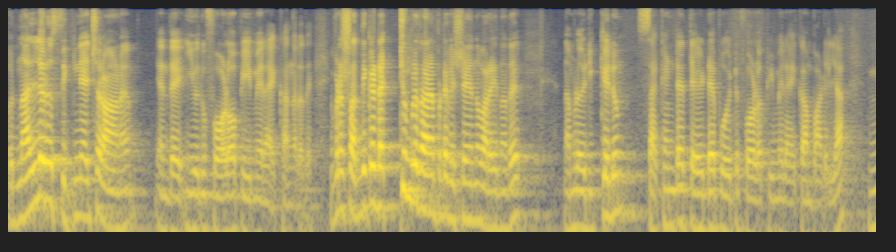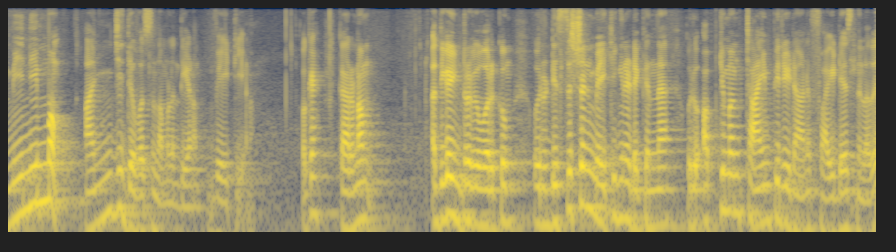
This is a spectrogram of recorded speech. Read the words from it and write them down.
ഒരു നല്ലൊരു സിഗ്നേച്ചറാണ് എന്ത് ഈ ഒരു ഫോളോ അപ്പ് ഇമെയിൽ അയക്കുക എന്നുള്ളത് ഇവിടെ ശ്രദ്ധിക്കേണ്ട ഏറ്റവും പ്രധാനപ്പെട്ട വിഷയം എന്ന് പറയുന്നത് നമ്മൾ ഒരിക്കലും സെക്കൻഡ് ഡേ തേർഡ് ഡേ പോയിട്ട് ഫോളോ അപ്പ് ഇമെയിൽ അയക്കാൻ പാടില്ല. മിനിമം അഞ്ച് ദിവസം നമ്മൾ എന്ത് ചെയ്യണം. വെയിറ്റ് ചെയ്യണം ഓക്കെ കാരണം അധിക ഇന്റർവ്യൂവർക്കും ഒരു ഡിസിഷൻ മേക്കിങ്ങിന് എടുക്കുന്ന ഒരു ഒപ്റ്റിമം ടൈം പീരീഡാണ് ഫൈവ് ഡേയ്സ് എന്നുള്ളത്.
